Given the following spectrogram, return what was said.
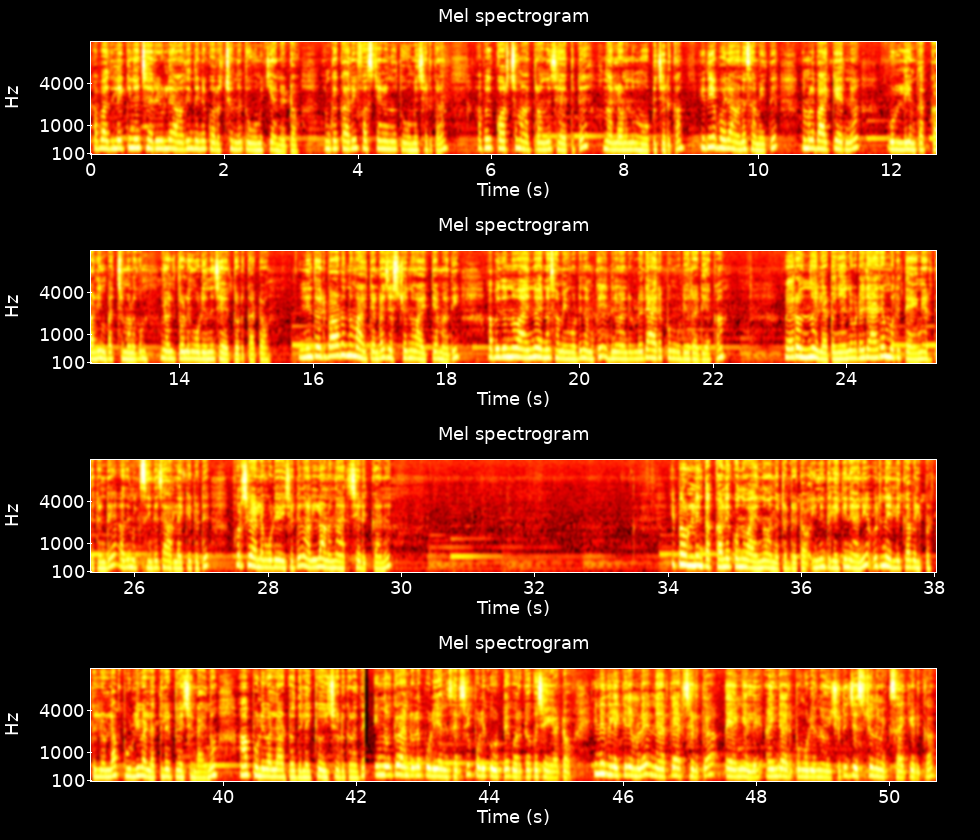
അപ്പോൾ അതിലേക്ക് ഞാൻ ചെറിയ ഉള്ളി ആദ്യം തന്നെ കുറച്ചൊന്ന് തൂമിക്കുകയാണ് കേട്ടോ നമുക്ക് കറി ഫസ്റ്റ് തന്നെ ഒന്ന് തൂമിച്ചെടുക്കണം. അപ്പോൾ കുറച്ച് മാത്രം ഒന്ന് ചേർത്തിട്ട് നല്ലോണം ഒന്ന് മൂപ്പിച്ചെടുക്കാം. ഇതേപോലെ ആണ സമയത്ത് നമ്മൾ ബാക്കി അരിഞ്ഞ ഉള്ളിയും തക്കാളിയും പച്ചമുളകും വെളുത്തുള്ളിയും കൂടി ഒന്ന് ചേർത്ത് കൊടുക്കാം കേട്ടോ. ഇനി ഇത് ഒരുപാടൊന്നും വഴറ്റണ്ട ജസ്റ്റ് ഒന്ന് വഴറ്റിയാൽ മതി. അപ്പോൾ ഇതൊന്ന് വഴന്നു വരുന്ന സമയം കൂടി നമുക്ക് ഇതിന് വേണ്ടിയുള്ള ഒരു അരപ്പും കൂടി റെഡിയാക്കാം. വേറെ ഒന്നുമില്ല കേട്ടോ ഞാനിവിടെ ഒരു അരമുറി തേങ്ങ എടുത്തിട്ടുണ്ട്. അത് മിക്സിന്റെ ചാറിലേക്ക് ഇട്ടിട്ട് കുറച്ച് വെള്ളം കൂടി ഒഴിച്ചിട്ട് നല്ലോണം ഒന്ന് അരച്ചെടുക്കുകയാണ് ഇപ്പോൾ ഉള്ളിയും തക്കാളിയൊക്കെ ഒന്ന് വയന്ന് വന്നിട്ടുണ്ട് കേട്ടോ. ഇനി ഇതിലേക്ക് ഞാൻ ഒരു നെല്ലിക്ക വലിപ്പത്തിലുള്ള പുളി വെള്ളത്തിൽ ഇട്ട് വെച്ചിട്ടുണ്ടായിരുന്നു. ആ പുളി വെള്ളം കേട്ടോ ഇതിലേക്ക് ഒഴിച്ചു കൊടുക്കുന്നത് നിങ്ങൾക്ക് വേണ്ടുള്ള പുളി അനുസരിച്ച് പുളി കൂട്ടി കുറയ്ക്കുകയൊക്കെ ചെയ്യാം കേട്ടോ. ഇനി ഇതിലേക്ക് നമ്മൾ നേരത്തെ അരച്ചെടുത്ത തേങ്ങയല്ലേ അതിന്റെ അരപ്പും കൂടി ഒന്ന് ഒഴിച്ചിട്ട് ജസ്റ്റ് ഒന്ന് മിക്സ് ആക്കി എടുക്കുക.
